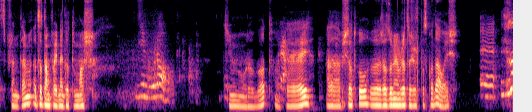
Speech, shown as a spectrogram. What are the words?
sprzętem. A co tam fajnego tu masz? Team Robot, okej. A w środku rozumiem, że coś już poskładałeś. E, no,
